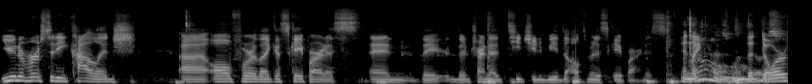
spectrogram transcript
university college, uh, all for like escape artists, and they they're trying to teach you to be the ultimate escape artist. And like Oh. the door,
